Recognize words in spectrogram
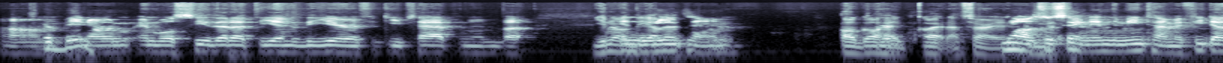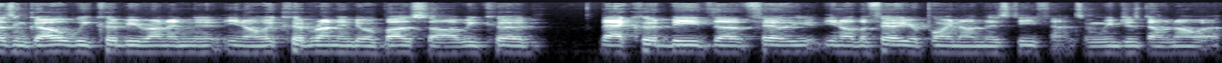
Um, you know, and, and, we'll see that at the end of the year if it keeps happening. But You know, in the, the, other meantime, Oh, go ahead. Go ahead. I'm sorry. no, I was just saying. In the meantime, if he doesn't go, we could be running. You know, it could run into a buzzsaw. We could. That could be the failure. You know, the failure point on this defense, and we just don't know it.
